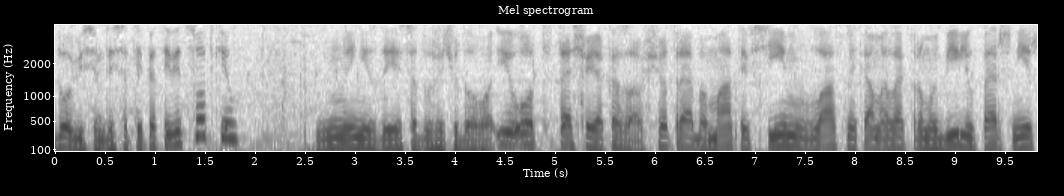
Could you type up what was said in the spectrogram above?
до 85%. Мені здається дуже чудово. І от те, що я казав, що треба мати всім власникам електромобілів, перш ніж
